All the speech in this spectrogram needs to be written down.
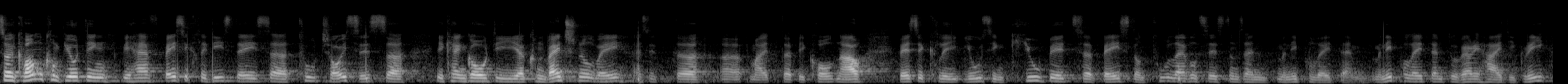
So in quantum computing, we have basically these days uh, two choices. Uh, you can go the uh, conventional way, as it uh, uh, might uh, be called now, basically using qubits based on two-level systems and manipulate them. Manipulate them to a very high degree,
